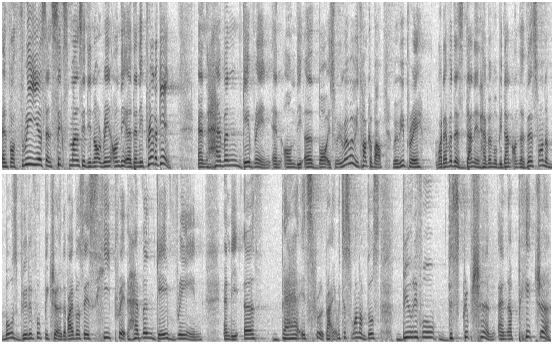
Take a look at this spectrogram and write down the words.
And for three years and six months, it did not rain on the earth. And he prayed again. And heaven gave rain, and on the earth bore its Remember, we talk about when we pray, whatever that's done in heaven will be done on earth. That's one of the most beautiful picture. The Bible says he prayed, heaven gave rain, and the earth bear its fruit, right? Which is one of those beautiful description and a picture.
